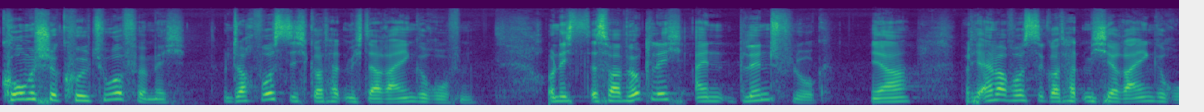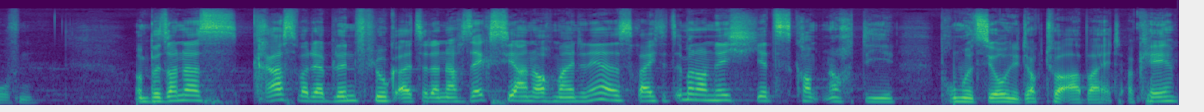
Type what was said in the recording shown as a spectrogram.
komische Kultur für mich. Und doch wusste ich, Gott hat mich da reingerufen. Und es war wirklich ein Blindflug, ja, weil ich einfach wusste, Gott hat mich hier reingerufen. Und besonders krass war der Blindflug, als er dann nach sechs Jahren auch meinte, nee, das reicht jetzt immer noch nicht, jetzt kommt noch die Promotion, die Doktorarbeit, okay?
